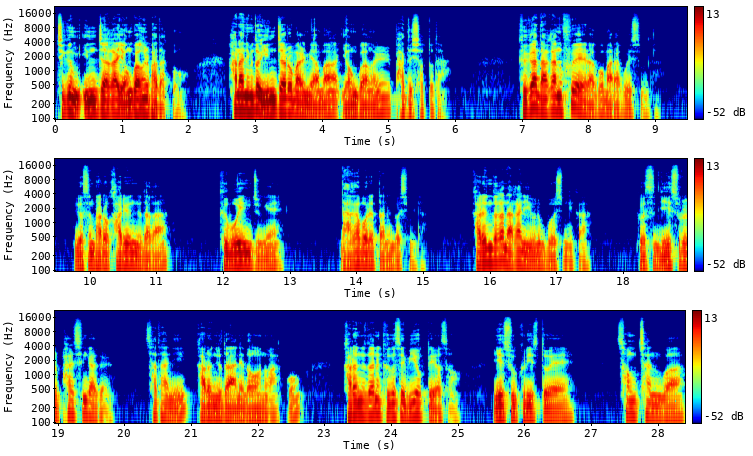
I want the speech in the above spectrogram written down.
지금 인자가 영광을 받았고 하나님도 인자로 말미암아 영광을 받으셨도다. 그가 나간 후에라고 말하고 있습니다. 이것은 바로 가룟 유다가 그 모임 중에 나가 버렸다는 것입니다. 가룟 유다가 나간 이유는 무엇입니까? 그것은 예수를 팔 생각을 사탄이 가룟 유다 안에 넣어 놓았고 가룟 유다는 그것에 미혹되어서 예수 그리스도의 성찬과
